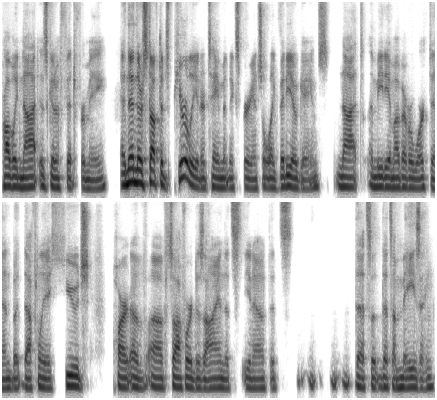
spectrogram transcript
probably not as good a fit for me. And then there's stuff that's purely entertainment and experiential, like video games, not a medium I've ever worked in, but definitely a huge part of, of software design that's, you know, that's that's a, that's amazing.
